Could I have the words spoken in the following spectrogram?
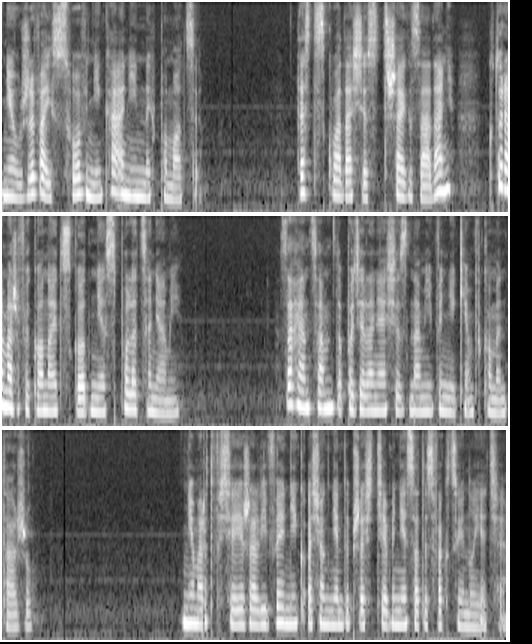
Nie używaj słownika ani innych pomocy. Test składa się z trzech zadań, które masz wykonać zgodnie z poleceniami. Zachęcam do podzielenia się z nami wynikiem w komentarzu. Nie martw się, jeżeli wynik osiągnięty przez Ciebie nie satysfakcjonuje Cię.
